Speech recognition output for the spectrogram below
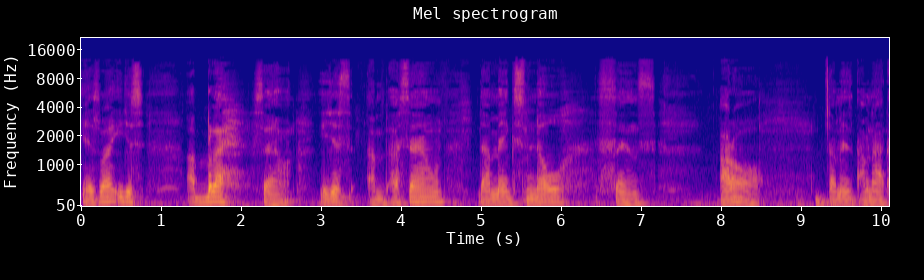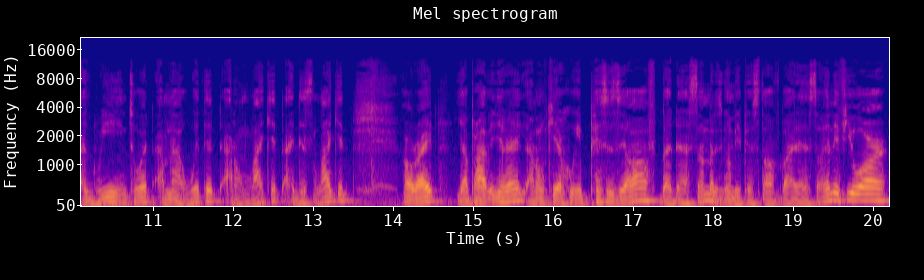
is right? You just a blah sound. You just a, a sound that makes no sense at all that means i'm not agreeing to it i'm not with it i don't like it i dislike it all right, y'all probably right. I don't care who it pisses you off, but uh, somebody's gonna be pissed off by this. So, and if you are,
